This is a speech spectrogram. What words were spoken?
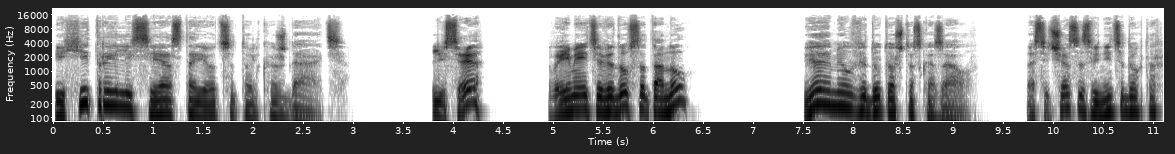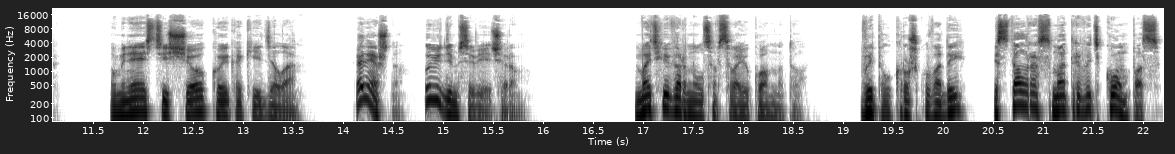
и хитрой лисе остается только ждать». «Лисе? Вы имеете в виду сатану?» «Я имел в виду то, что сказал. А сейчас, извините, доктор, у меня есть еще кое-какие дела. Конечно, увидимся вечером. Мэтью вернулся в свою комнату. Выпил кружку воды и стал рассматривать компас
